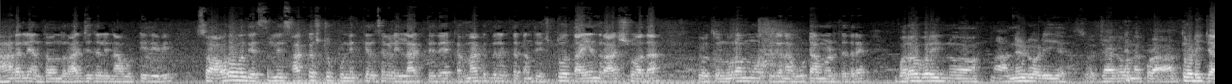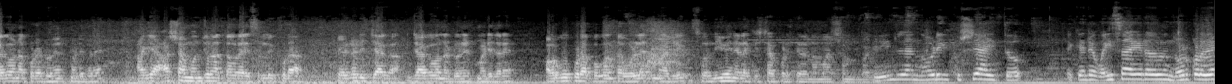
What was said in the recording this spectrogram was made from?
ನಾಡಲ್ಲಿ ಅಂತ ಒಂದು ರಾಜ್ಯದಲ್ಲಿ ನಾವು ಹುಟ್ಟಿದೀವಿ ಸೊ ಅವರ ಒಂದು ಹೆಸರಲ್ಲಿ ಸಾಕಷ್ಟು ಪುಣ್ಯದ ಕೆಲಸಗಳು ಇಲ್ಲಿ ಆಗ್ತಿದೆ. ಕರ್ನಾಟಕದಲ್ಲಿ ಇರ್ತಕ್ಕಂಥ ಎಷ್ಟೋ ತಾಯಿಯಂದ್ರ ಆಶೀರ್ವಾದ ಇವತ್ತು ನೂರ ಮೂವತ್ತು ಜನ ಊಟ ಮಾಡ್ತಿದ್ದಾರೆ. ಬರೋಬ್ಬರಿ ಹನ್ನೆರಡು ಅಡಿ ಜಾಗವನ್ನು ಕೂಡ, ಹತ್ತು ಅಡಿ ಜಾಗವನ್ನು ಕೂಡ ಡೊನೇಟ್ ಮಾಡಿದ್ದಾರೆ. ಹಾಗೆ ಆಶಾ ಮಂಜುನಾಥ್ ಅವರ ಹೆಸರಲ್ಲಿ ಕೂಡ ಎರಡು ಅಡಿ ಜಾಗ, ಜಾಗವನ್ನು ಡೊನೇಟ್ ಮಾಡಿದ್ದಾರೆ. ಅವ್ರಿಗೂ ಕೂಡ ಭಗವಂತ ಒಳ್ಳೇದು ಮಾಡಲಿ. ಸೊ ನೀವೇನು ಹೇಳಕ್ ಇಷ್ಟಪಡ್ತೀರ ನಮ್ಮ ಆಶ್ರಮ ಬಗ್ಗೆ? ಇಲ್ಲ, ನೋಡಿ ಖುಷಿ ಆಯಿತು. ಯಾಕೆಂದರೆ ವಯಸ್ಸಾಗಿರೋರು ನೋಡ್ಕೊಳ್ಳೋದೇ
